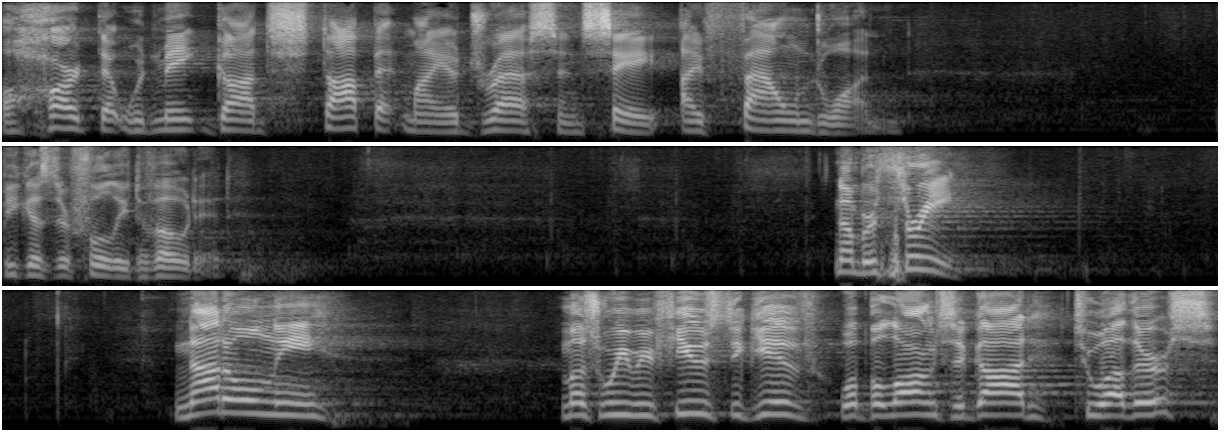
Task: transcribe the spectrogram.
a heart that would make God stop at my address and say, I found one, because they're fully devoted. Number three, not only must we refuse to give what belongs to God to others,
